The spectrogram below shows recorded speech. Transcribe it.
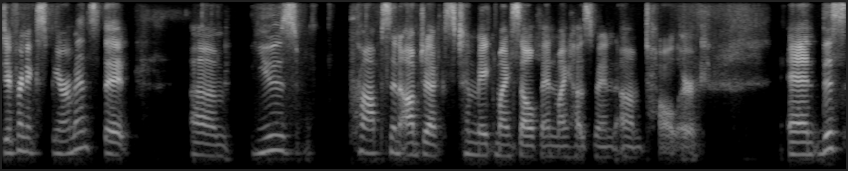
different experiments that um, use props and objects to make myself and my husband um, taller. And this,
